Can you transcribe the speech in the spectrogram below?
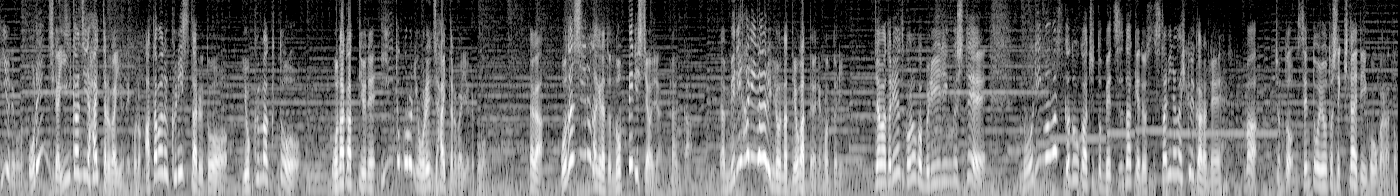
いいよね、このオレンジがいい感じに入ったのがいいよね。この頭のクリスタルと翼膜とお腹っていうね、いいところにオレンジ入ったのがいいよね、こう。だから、同じ色だけだとのっぺりしちゃうじゃん、なんか。かメリハリがある色になってよかったよね、本当に。じゃあまあ、とりあえずこの子ブリーディングして、乗り回すかどうかはちょっと別だけど、スタミナが低いからね、まあ、ちょっと戦闘用として鍛えていこうかなと。とい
